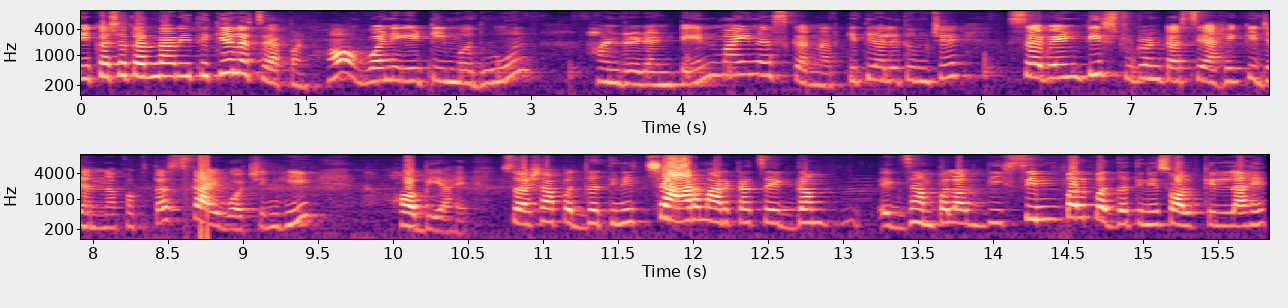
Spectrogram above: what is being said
ते कसं करणार? इथे केलंच आहे आपण हां? वन एटीमधून हंड्रेड अँड टेन मायनस करणार. किती आले तुमचे? सेवन्टी स्टुडंट असे आहे की ज्यांना फक्त स्काय वॉचिंग ही हॉबी आहे. सो अशा पद्धतीने चार मार्काचं एकदम एक्झाम्पल अगदी सिंपल पद्धतीने सॉल्व केलेलं आहे.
